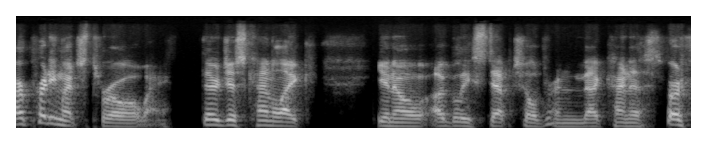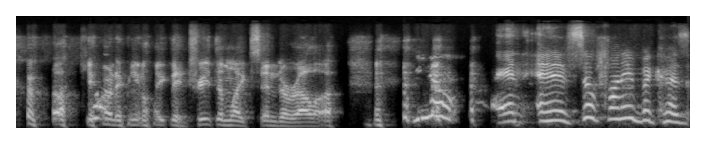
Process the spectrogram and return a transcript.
are pretty much throwaway. They're just kind of like, you know, ugly stepchildren, that kind of sort of, you know what I mean? Like they treat them like Cinderella. you know, and, and it's so funny because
